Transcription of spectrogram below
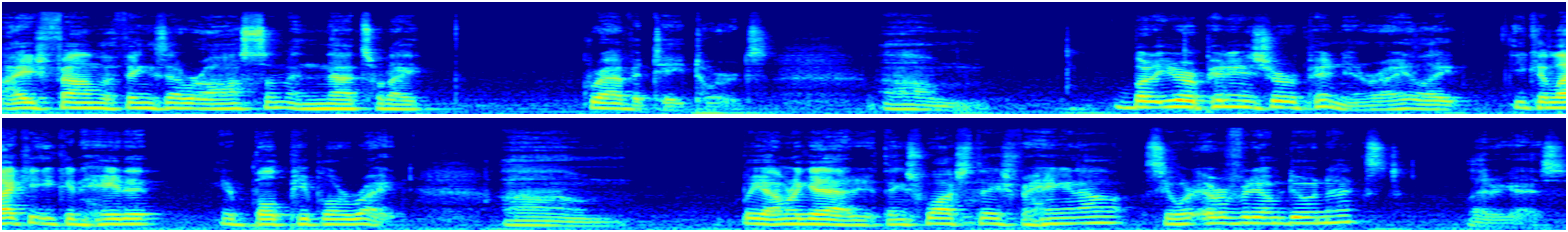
I found the things that were awesome, and that's what I gravitate towards. Um, but your opinion is your opinion, right? Like you can like it, you can hate it. You both people are right. Um, but yeah, I'm gonna get out of here. Thanks for watching. Thanks for hanging out. See whatever video I'm doing next. Later, guys.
